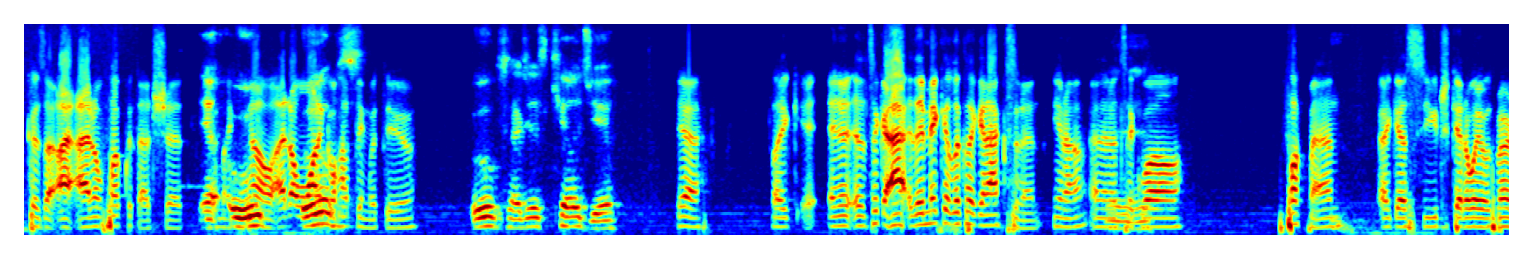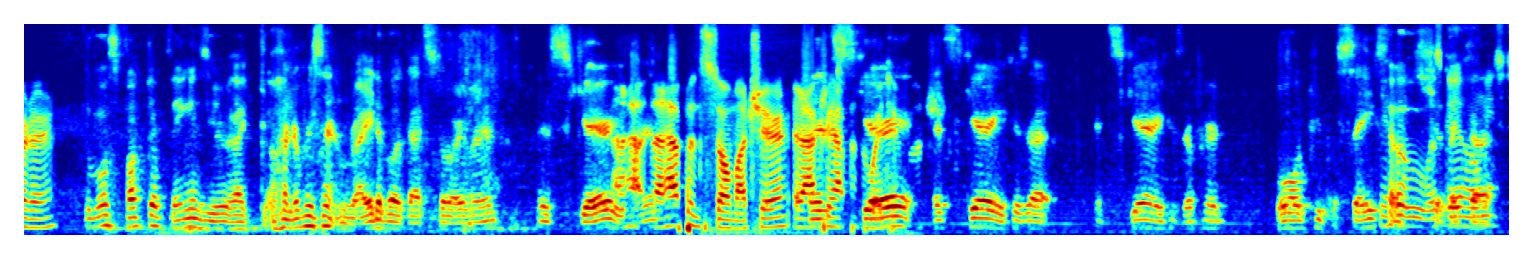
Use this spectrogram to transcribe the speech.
Because I, I don't fuck with that shit. Yeah. Like, no, I don't want to go hunting with you. Oops! I just killed you. Yeah. Like, it, and it, it's like, a, they make it look like an accident, you know? And then it's like, well, fuck, man. I guess you just get away with murder. The most fucked up thing is you're like 100% right about that story, man. It's scary. That, ha- man. that happens so much here. It actually it's happens way too much. It's scary because I, uh, it's scary because I've heard old people say some Yo, what's good, like that. homies?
